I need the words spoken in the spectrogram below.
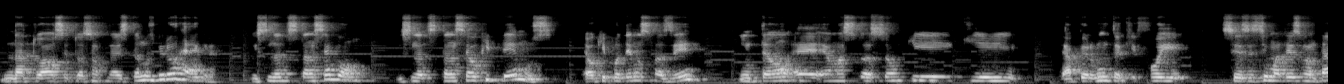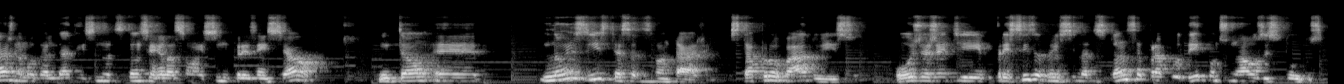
na atual situação que nós estamos, virou regra. Ensino à distância é bom. Ensino à distância é o que temos, é o que podemos fazer. Então, é, é uma situação que, que a pergunta que foi se existia uma desvantagem na modalidade de ensino à distância em relação ao ensino presencial, então, é, não existe essa desvantagem. Está provado isso. Hoje a gente precisa do ensino à distância para poder continuar os estudos,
